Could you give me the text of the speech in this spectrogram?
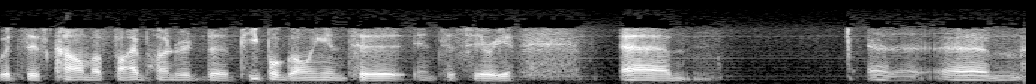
with this column of 500 uh, people going into into Syria. Um, uh, um,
